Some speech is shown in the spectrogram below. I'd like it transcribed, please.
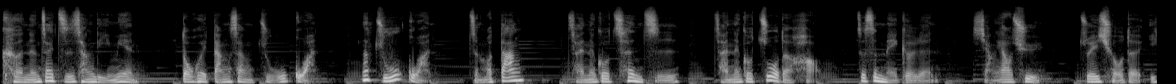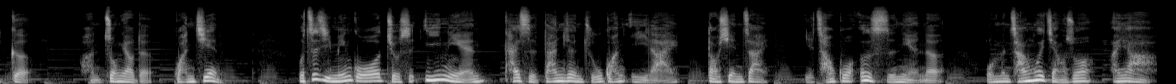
可能在职场里面都会当上主管，那主管。怎么当才能够称职，才能够做得好？这是每个人想要去追求的一个很重要的关键。我自己民国九十一年开始担任主管以来，到现在也超过二十年了。我们常会讲说：“哎呀，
